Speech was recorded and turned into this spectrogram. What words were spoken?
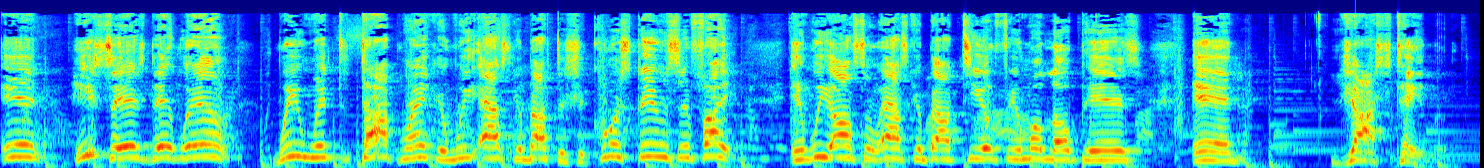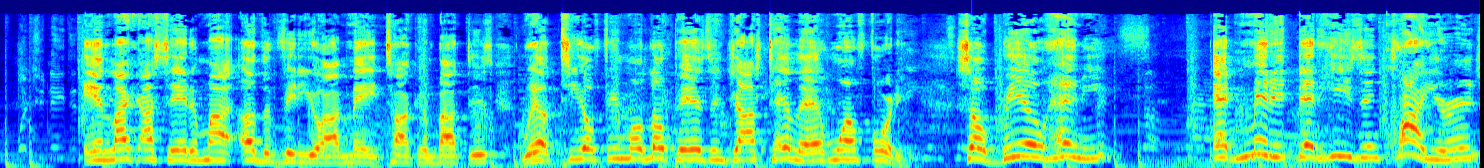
And he says that, well, we went to top rank and we asked about the Shakur Stevenson fight. And we also asked about Teofimo Lopez and Josh Taylor. And like I said in my other video I made talking about this, well, Teofimo Lopez and Josh Taylor at 140. So Bill Haney admitted that he's inquiring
